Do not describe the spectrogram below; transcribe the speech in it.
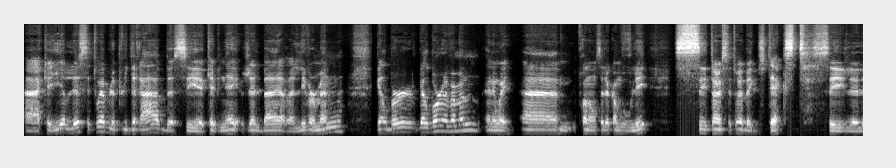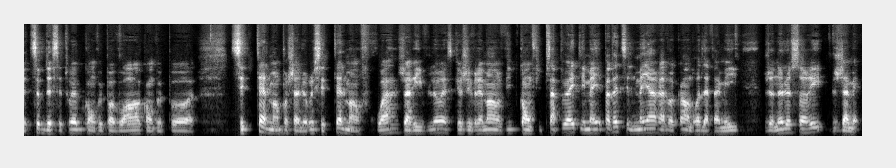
accueillir. Le site web le plus drabe, c'est cabinet Gelbert Liverman. Gelbert, Gelbert Liverman? Anyway, euh, prononcez-le comme vous voulez. C'est un site web avec du texte. C'est le, type de site web qu'on veut pas voir, qu'on veut pas c'est tellement pas chaleureux, c'est tellement froid. J'arrive là, est-ce que j'ai vraiment envie de confier? Ça peut être les meilleurs, peut-être c'est le meilleur avocat en droit de la famille. Je ne le saurai jamais.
